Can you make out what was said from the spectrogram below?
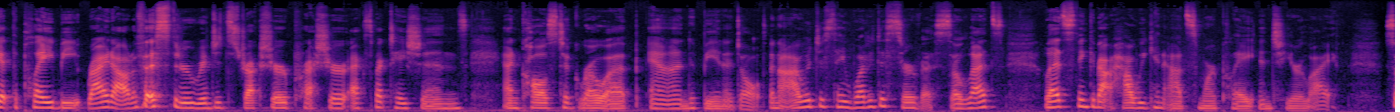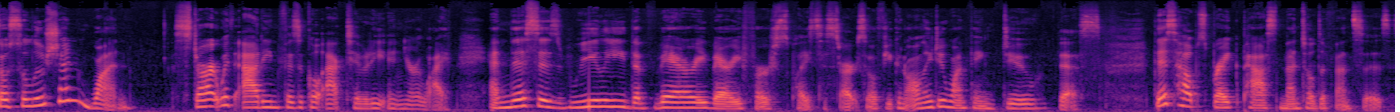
get the play beat right out of us through rigid structure, pressure, expectations, and calls to grow up and be an adult. And I would just say what a disservice. So let's let's think about how we can add some more play into your life. So solution 1, start with adding physical activity in your life. And this is really the very very first place to start. So if you can only do one thing, do this. This helps break past mental defenses.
